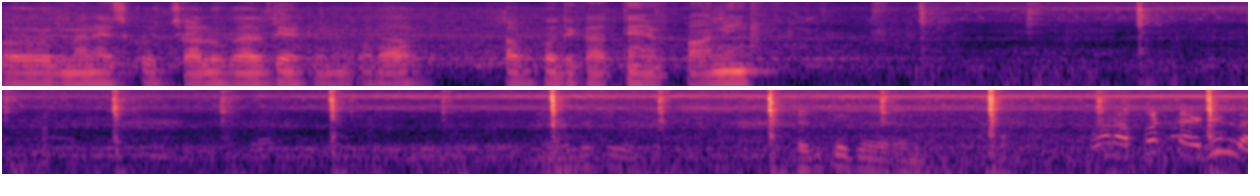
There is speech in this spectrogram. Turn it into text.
और मैंने इसको चालू कर दिया। और आप, आपको दिखाते हैं पानी। झटके क्यों रहे पट्टा ढीला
